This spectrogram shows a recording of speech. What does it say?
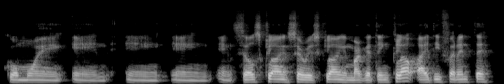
como en, en, Sales Cloud, en Service Cloud, en Marketing Cloud, hay diferentes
